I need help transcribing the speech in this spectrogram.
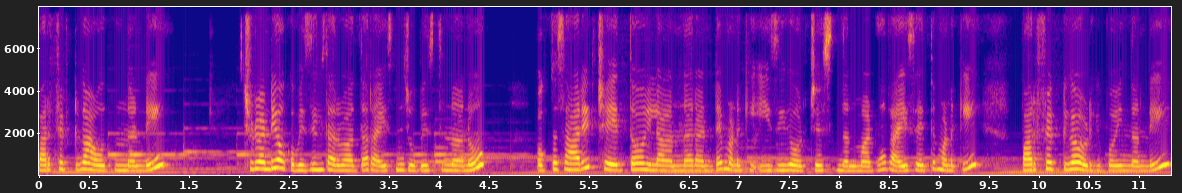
పర్ఫెక్ట్గా అవుతుందండి. చూడండి ఒక విజిల్ తర్వాత రైస్ని చూపిస్తున్నాను. ఒక్కసారి చేత్తో ఇలా అన్నారంటే మనకి ఈజీగా వచ్చేస్తుంది అనమాట రైస్ అయితే మనకి పర్ఫెక్ట్గా ఉడికిపోయిందండి.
